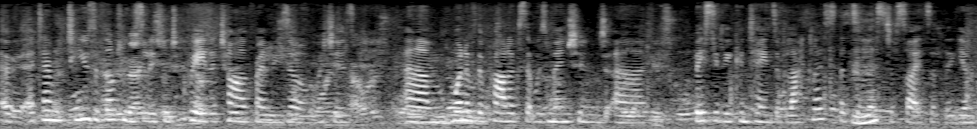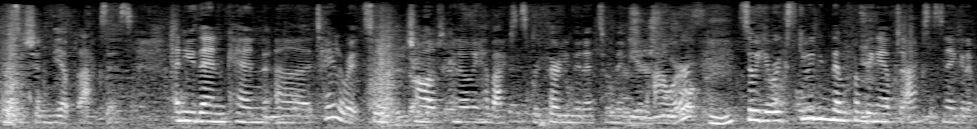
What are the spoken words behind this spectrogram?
a attempt to use a filtering solution to create a child-friendly zone, which is um, one of the products that was mentioned. Uh, basically, contains a blacklist. That's a list of sites that the young person shouldn't be able to access. And you then can uh, tailor it so that the child can only have access for 30 minutes or maybe an hour. So you're excluding them from being able to access negative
